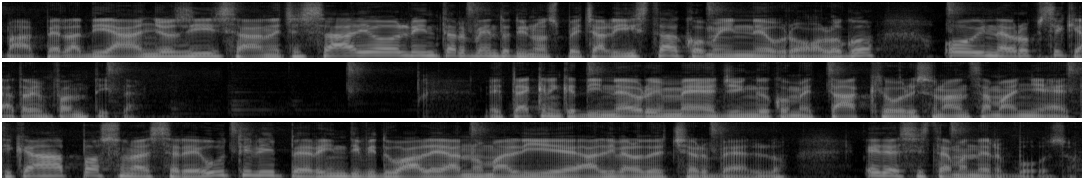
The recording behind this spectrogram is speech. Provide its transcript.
ma per la diagnosi sarà necessario l'intervento di uno specialista come il neurologo o il neuropsichiatra infantile. Le tecniche di neuroimaging come TAC o risonanza magnetica possono essere utili per individuare anomalie a livello del cervello e del sistema nervoso,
